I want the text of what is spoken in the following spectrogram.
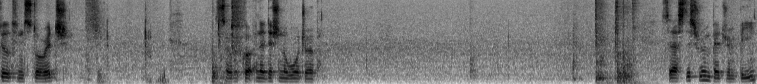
built-in storage. So we've got an additional wardrobe. So that's this room bedroom B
